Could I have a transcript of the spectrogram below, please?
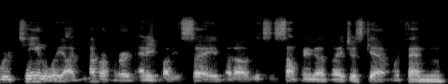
routinely, I've never heard anybody say that, oh, this is something that they just get within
